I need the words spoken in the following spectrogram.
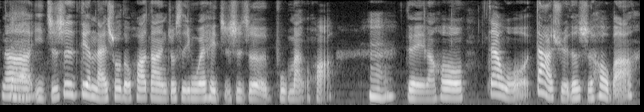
那以直视店来说的话，当然就是因为《黑执事》这部漫画。嗯，对。然后在我大学的时候吧，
